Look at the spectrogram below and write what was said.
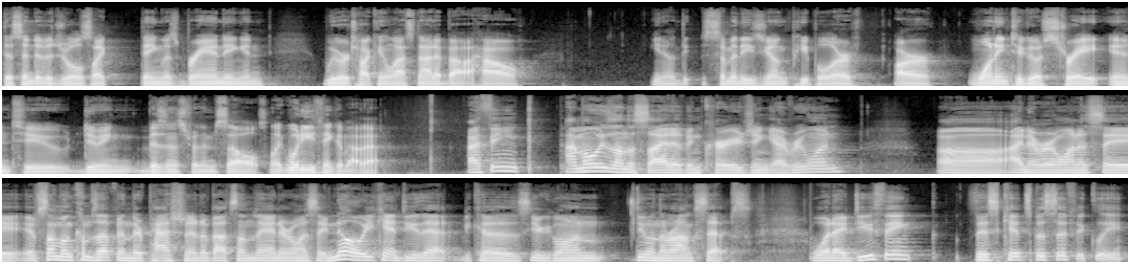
This individual's like thing was branding, and we were talking last night about how you know some of these young people are are wanting to go straight into doing business for themselves. Like, what do you think about that? I think I'm always on the side of encouraging everyone. Uh, I never want to say if someone comes up and they're passionate about something, I never want to say no, you can't do that because you're going doing the wrong steps. What I do think this kid specifically,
